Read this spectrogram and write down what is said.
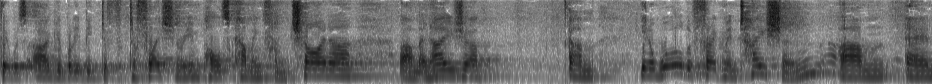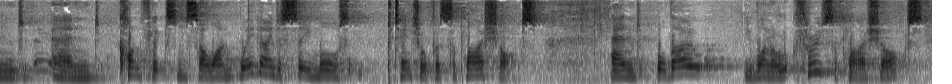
there was arguably a big def- deflationary impulse coming from China um, and Asia. Um, in a world of fragmentation um, and and conflicts and so on, we're going to see more potential for supply shocks. And although you want to look through supply shocks,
